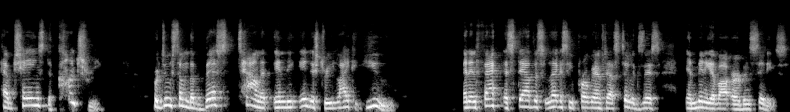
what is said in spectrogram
have changed the country, produced some of the best talent in the industry like you, and in fact established legacy programs that still exist in many of our urban cities.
